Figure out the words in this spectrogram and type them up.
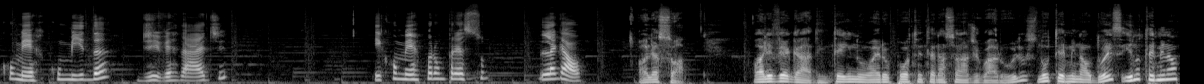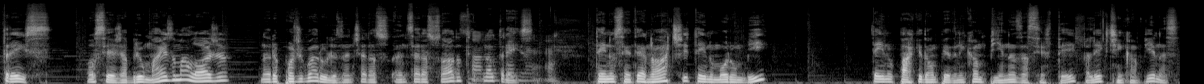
comer comida de verdade e comer por um preço legal. Olha só. Oliver Garden tem no Aeroporto Internacional de Guarulhos, no Terminal 2 e no Terminal 3. Ou seja, abriu mais uma loja no Aeroporto de Guarulhos. Antes era, antes era só no Só Terminal não 3. tem, né? Tem no Center Norte, tem no Morumbi, tem no Parque Dom Pedro em Campinas, acertei, falei que tinha em Campinas.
